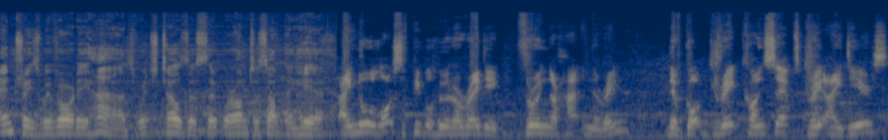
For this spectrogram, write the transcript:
entries we've already had, which tells us that we're onto something here. I know lots of people who are already throwing their hat in the ring. They've got great concepts, great ideas.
